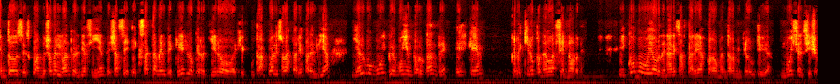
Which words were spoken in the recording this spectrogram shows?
Entonces, cuando yo me levanto el día siguiente, ya sé exactamente qué es lo que requiero ejecutar, cuáles son las tareas para el día, y algo muy, pero muy importante es que requiero ponerlas en orden. ¿Y cómo voy a ordenar esas tareas para aumentar mi productividad? Muy sencillo.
